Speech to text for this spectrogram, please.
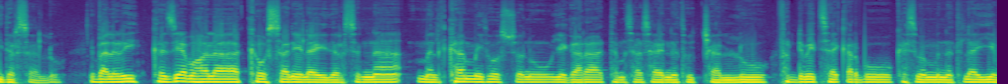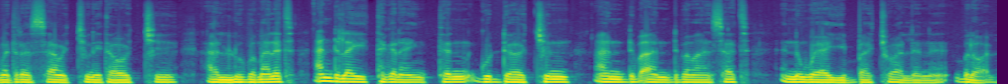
ይደርሳሉ። ቫለሪ ከዚያ በኋላ ከውሳኔ ላይ ይደርስና መልካም የተወሰኑ የጋራ ተመሳሳይነቶች አሉ፣ ፍርድ ቤት ሳይቀርቡ ከስምምነት ላይ የመድረስ አመቺ ሁኔታዎች አሉ በማለት አንድ ላይ ተገናኝተን ጉዳዮችን አንድ በአንድ በማንሳት እንወያይባቸዋለን ብለዋል።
